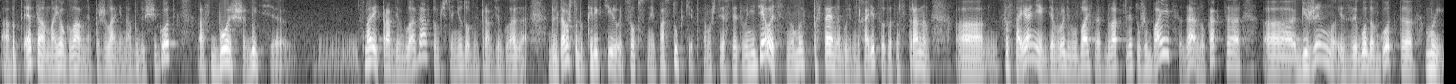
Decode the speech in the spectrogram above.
А вот это мое главное пожелание на будущий год. А больше быть э, смотреть правде в глаза, в том числе неудобной правде в глаза, для того, чтобы корректировать собственные поступки. Потому что если этого не делать, ну, мы постоянно будем находиться вот в этом странном э, состоянии, где вроде бы власть нас 20 лет уже боится, да, но как-то э, бежим из года в год э, мы.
